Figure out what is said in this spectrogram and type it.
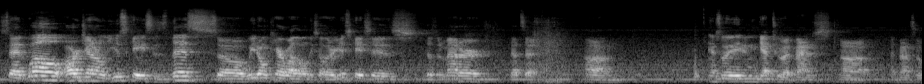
said, well, our general use case is this, so we don't care about all these other use cases, doesn't matter, that's it. Um, and so they didn't get to advance, uh, advance the,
